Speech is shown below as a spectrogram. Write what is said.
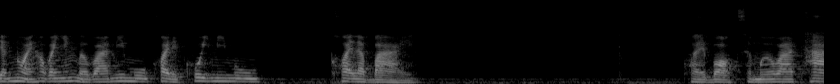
ยังหน่อยเฮาก็ยังแบบว่า มีมูคอยได้คุยมีมูคอยระบายคอยบอกเสมอว่าถ้า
